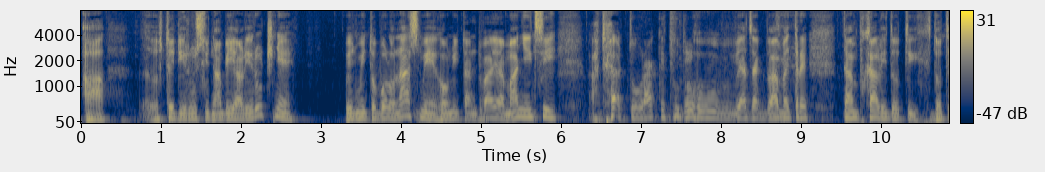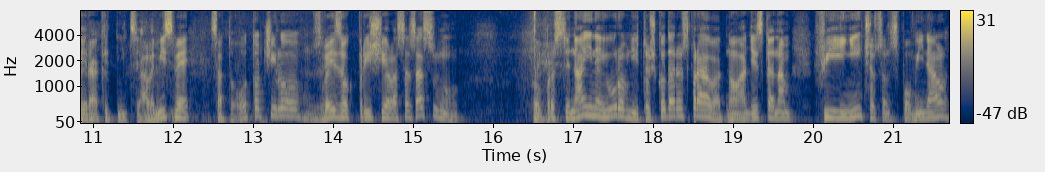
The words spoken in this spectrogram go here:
A e, vtedy Rusi nabíjali ručne. Veď mi to bolo násmiech, oni tam dvaja maníci a tá, tú raketu dlhú viac ako 2 metre tam pchali do, tých, do tej raketnice. Ale my sme, sa to otočilo, zväzok prišiel a sa zasunul. To proste na inej úrovni, to škoda rozprávať. No a dneska nám Fíni, čo som spomínal,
